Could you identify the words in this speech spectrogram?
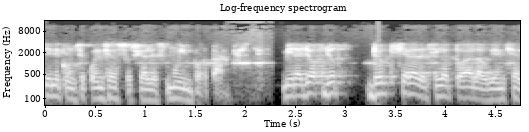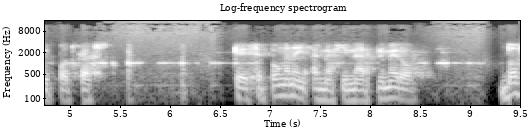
tiene consecuencias sociales muy importantes. Mira, yo, yo, yo quisiera decirle a toda la audiencia del podcast que se pongan a imaginar, primero, dos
